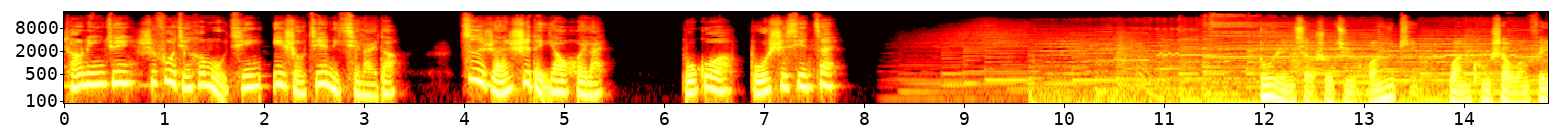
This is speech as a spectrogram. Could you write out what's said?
长林君是父亲和母亲一手建立起来的，自然是得要回来。不过不是现在。多人小说剧《黄一品纨绔少王妃》，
